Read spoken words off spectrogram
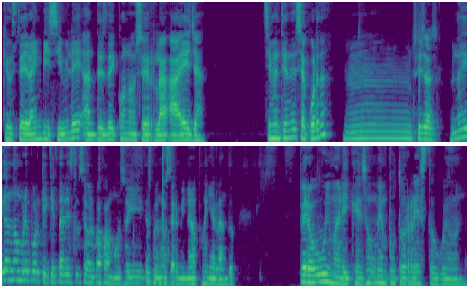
que usted era invisible antes de conocerla a ella. ¿Sí me entiende? ¿Se acuerda? Mmm, sí, sabes. No diga el nombre porque qué tal esto se vuelva famoso y después nos termina apuñalando. Pero, uy, marica, eso me emputó resto, weón.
